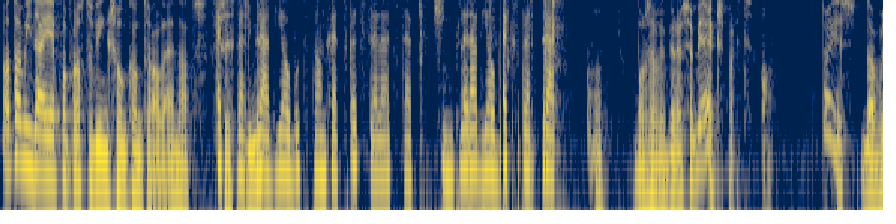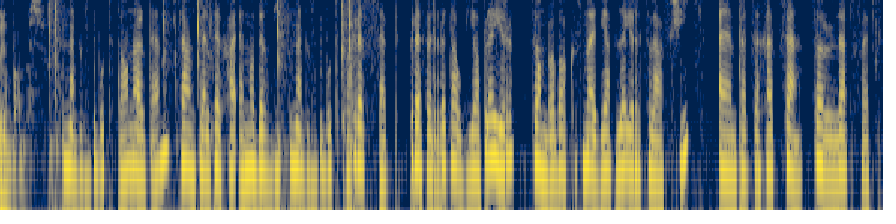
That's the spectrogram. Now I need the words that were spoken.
bo to mi daje po prostu większą kontrolę nad Expert wszystkim. Radio Button Headset Selected Simple Radio Expert Radio może wybiorę sobie ekspert. O, to jest dobry pomysł. Next button Altem, Cancel THE Modes Diff Next button Preset, Preferred Audio Player, Combo Box Media Player Class Sheets, MPCHC, Col Lapset,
